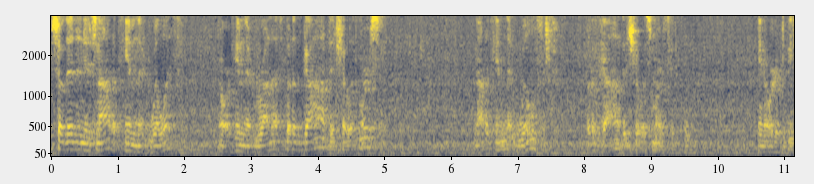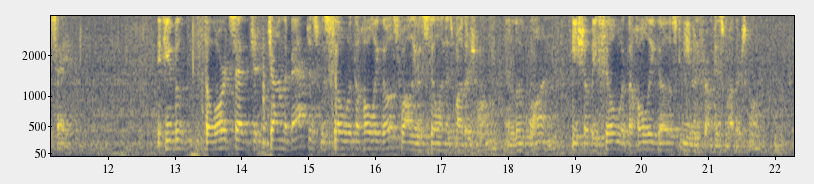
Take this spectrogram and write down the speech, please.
So then it is not of him that willeth, nor of him that runneth, but of God that showeth mercy. Not of him that wills it, but of God that showeth mercy, in order to be saved. If you, the Lord said John the Baptist was filled with the Holy Ghost while he was still in his mother's womb. In Luke 1, he shall be filled with the Holy Ghost even from his mother's womb.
